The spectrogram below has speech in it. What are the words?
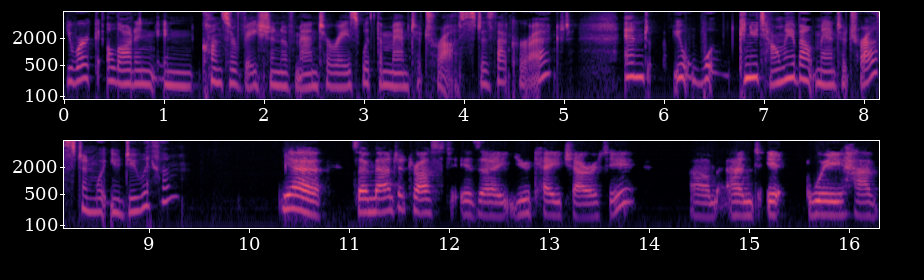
you work a lot in, in conservation of manta rays with the Manta Trust. Is that correct? And you, what, can you tell me about Manta Trust and what you do with them? Yeah. So Manta Trust is a UK charity, um, and it we have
